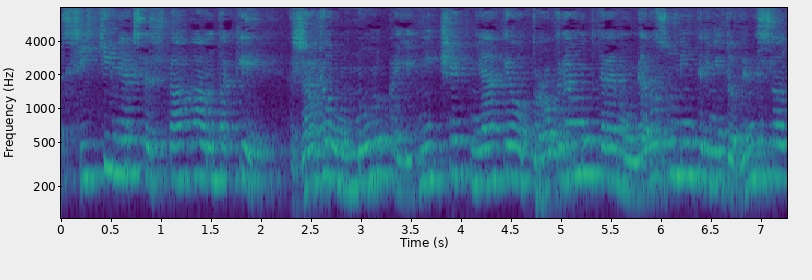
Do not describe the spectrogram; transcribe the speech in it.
cítím, jak se stávám taky řadou nul a jedniček nějakého programu, kterému nerozumím, který někdo vymyslel,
